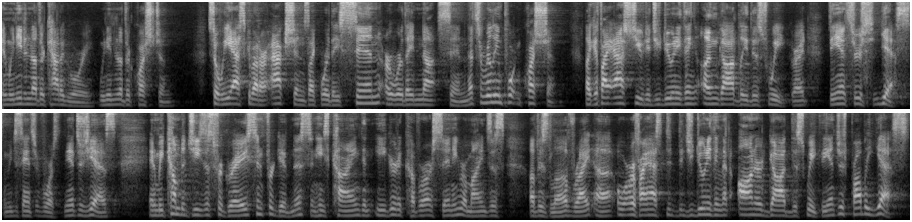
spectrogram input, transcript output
And we need another category. We need another question. So we ask about our actions like were they sin or were they not sin? That's a really important question. Like if I asked you, did you do anything ungodly this week, right? The answer is yes. Let me just answer for us. The answer is yes. And we come to Jesus for grace and forgiveness, and he's kind and eager to cover our sin. He reminds us of his love, right? Uh, or if I asked, did you do anything that honored God this week? The answer is probably yes.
